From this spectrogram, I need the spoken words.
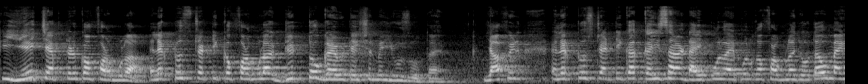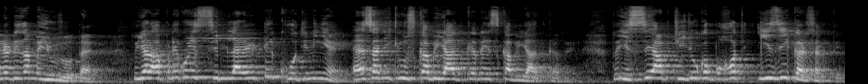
कि ये चैप्टर का फॉर्मूला इलेक्ट्रोस्टैटिक का फॉर्मूला डिट्टो ग्रेविटेशन में यूज़ होता है। या फिर इलेक्ट्रोस्टैटिक का कई सारा डाइपोल वाइपोल का फॉर्मूला जो होता है, वो मैग्नेटिज्म में यूज़ होता है। तो यार अपने को ये सिमिलैरिटी खोजनी है। ऐसा नहीं कि उसका भी याद कर रहे हैं, इसका भी याद कर रहे हैं। तो इससे आप चीज़ों को बहुत ईजी कर सकते हो।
